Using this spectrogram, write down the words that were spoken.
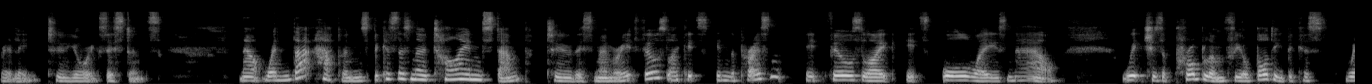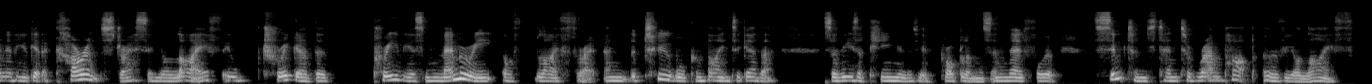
really to your existence. Now, when that happens, because there's no time stamp to this memory, it feels like it's in the present. It feels like it's always now, which is a problem for your body because whenever you get a current stress in your life, it will trigger the previous memory of life threat, and the two will combine together. So these are cumulative problems, and therefore symptoms tend to ramp up over your life.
